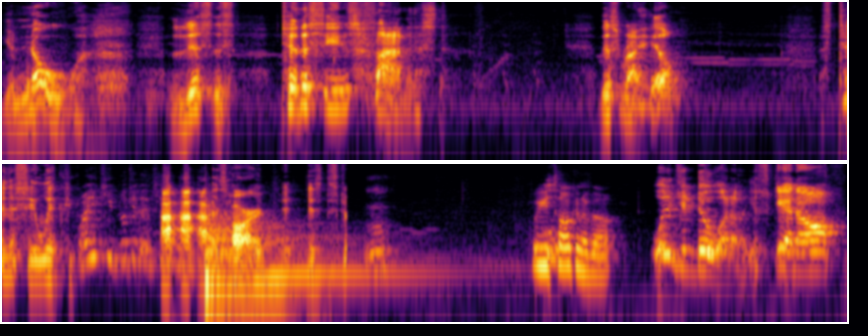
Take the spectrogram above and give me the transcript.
You know, this is Tennessee's finest. This right here is Tennessee whiskey. Why you keep looking at the camera? I, I, I, it's hard. It, it's distra- hmm? Who are you talking about? What did you do with her? You scared her off?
